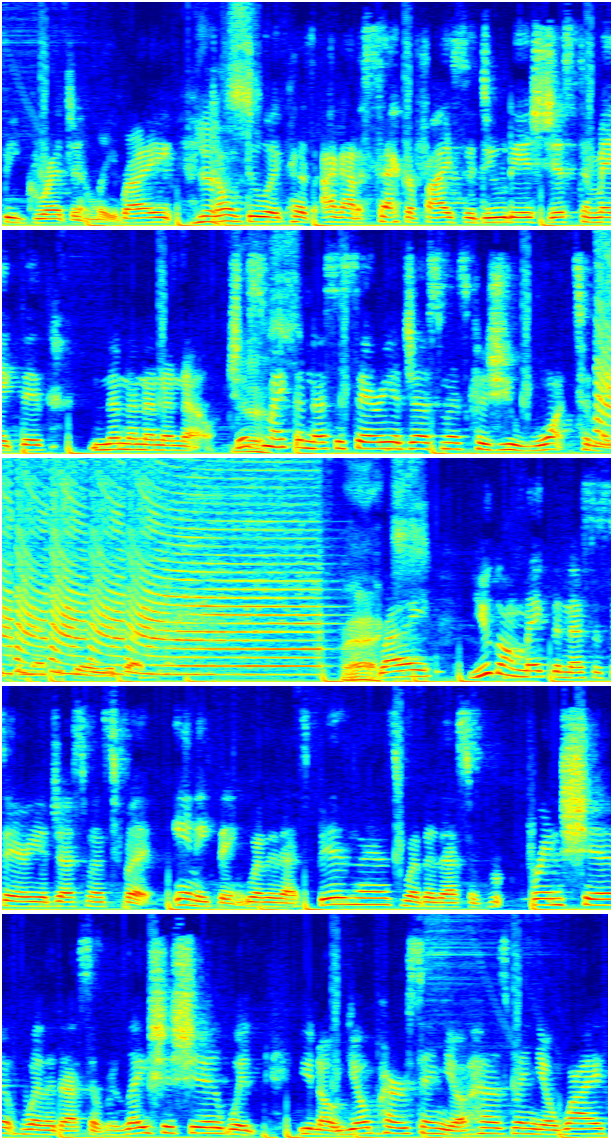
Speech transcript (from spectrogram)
begrudgingly right Yes. don't do it because i gotta sacrifice to do this just to make this no no no no no just Yes. make the necessary adjustments because you want to make the necessary adjustments Facts. right you're gonna make the necessary adjustments for anything whether that's business whether that's a friendship whether that's a relationship with you know your person your husband your wife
